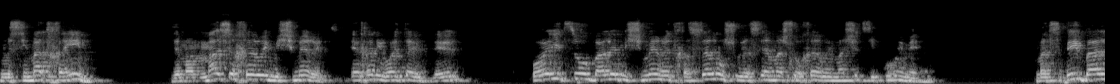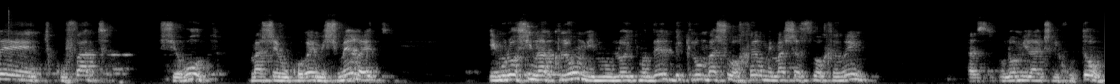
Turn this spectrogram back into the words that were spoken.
למשימת חיים, זה ממש אחר ממשמרת. איך אני רואה את ההבדל? פועל ייצור בא למשמרת, חסר לו שהוא יעשה משהו אחר ממה שציפו ממנו. מצביא בא לתקופת שירות, מה שהוא קורא משמרת, אם הוא לא שינה כלום, אם הוא לא התמודד בכלום משהו אחר ממה שעשו אחרים, אז הוא לא מילא את שליחותו.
